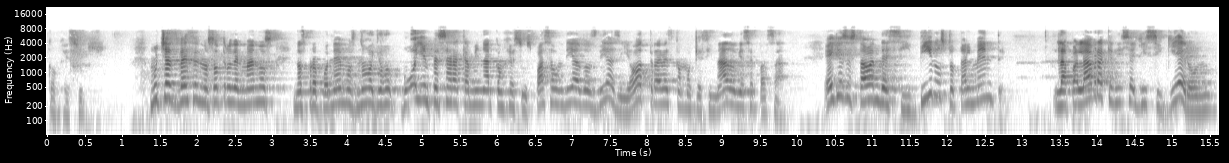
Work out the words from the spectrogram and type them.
con Jesús. Muchas veces nosotros, hermanos, nos proponemos, no, yo voy a empezar a caminar con Jesús. Pasa un día, dos días y otra vez como que si nada hubiese pasado. Ellos estaban decididos totalmente. La palabra que dice allí siguieron,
